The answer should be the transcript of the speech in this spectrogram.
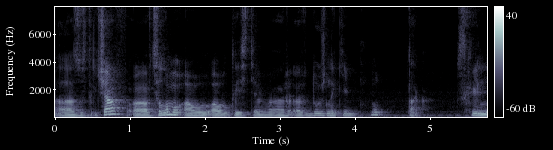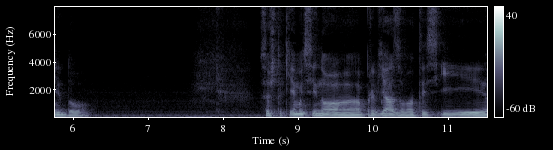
е, зустрічав, е, в цілому ау- аутистів, е, рдужники, ну так, схильні до все ж таки емоційно прив'язуватись і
